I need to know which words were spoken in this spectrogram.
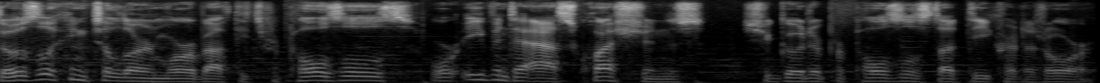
Those looking to learn more about these proposals, or even to ask questions, should go to proposals.decred.org.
